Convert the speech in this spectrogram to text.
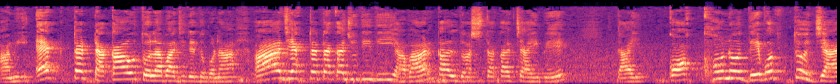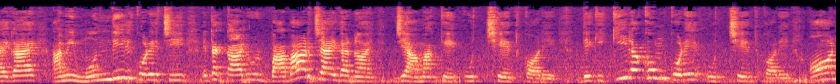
আমি একটা টাকাও তোলাবাজিতে দেবো না। আজ একটা টাকা যদি দিই, আবার কাল দশ টাকা চাইবে। তাই কখনো দেবত্ব জায়গায় আমি মন্দির করেছি। এটা কারুর বাবার জায়গা নয় যে আমাকে উচ্ছেদ করে। দেখি কি রকম করে উচ্ছেদ করে। অন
